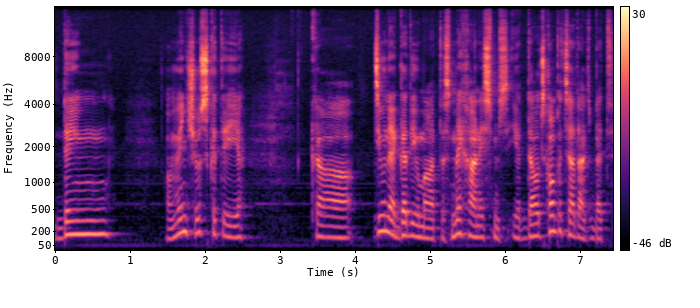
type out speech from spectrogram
ding, un viņš uzskatīja, ka dzīvnieku gadījumā tas mehānisms ir daudz komplicētāks, bet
